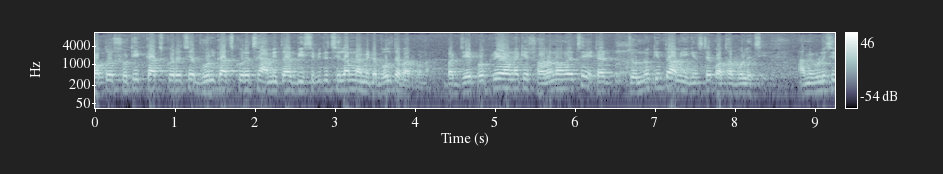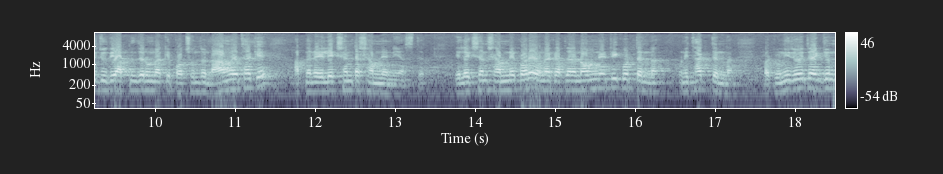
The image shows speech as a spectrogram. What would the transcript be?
কত সঠিক কাজ করেছে, ভুল কাজ করেছে, আমি তো আর বিসিপিতে ছিলাম না, আমি এটা বলতে পারব না। বাট যে প্রক্রিয়ায় ওনাকে সরানো হয়েছে, এটার জন্য কিন্তু আমি এগেনস্টে কথা বলেছি। আমি বলেছি, যদি আপনাদের ওনাকে পছন্দ না হয়ে থাকে, আপনারা ইলেকশনটা সামনে নিয়ে আসতেন। ইলেকশন সামনে করে ওনাকে আপনারা নমিনেটই করতেন না, উনি থাকতেন না। বাট উনি যেহেতু একজন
